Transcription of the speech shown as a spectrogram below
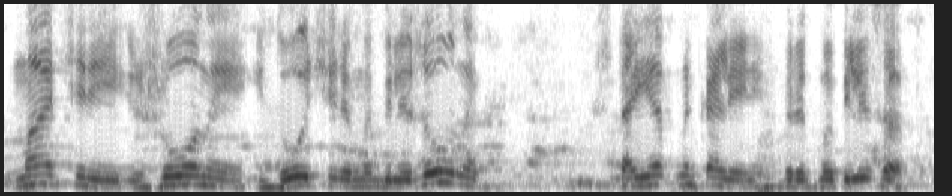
матери, и жены и дочери мобилизованных стоят на коленях перед мобилизатором.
